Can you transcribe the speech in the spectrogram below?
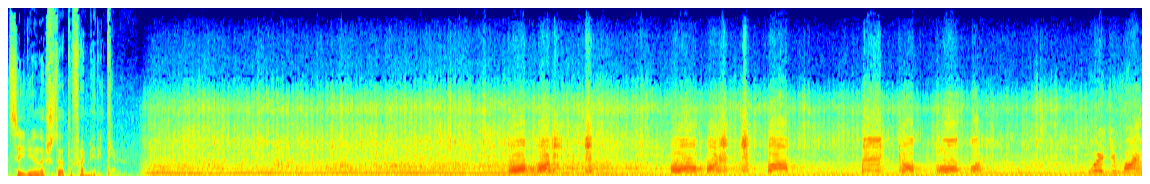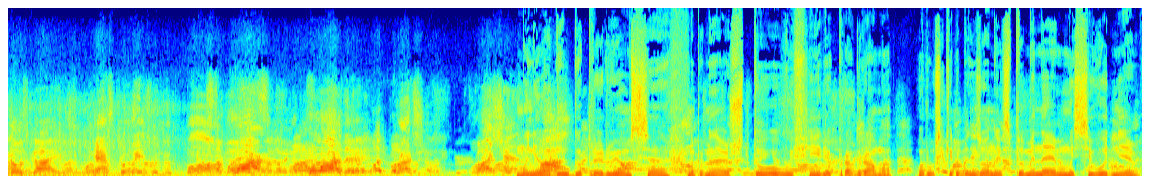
Соединенных Штатов Америки. Помощь! Помощь вам! Это помощь! Where'd you find those guys? Castaways on the bar. On the bar? Who are they? Russians. Мы ненадолго прервемся. Напоминаю, что в эфире программа «Русский Робинзон». И вспоминаем мы сегодня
